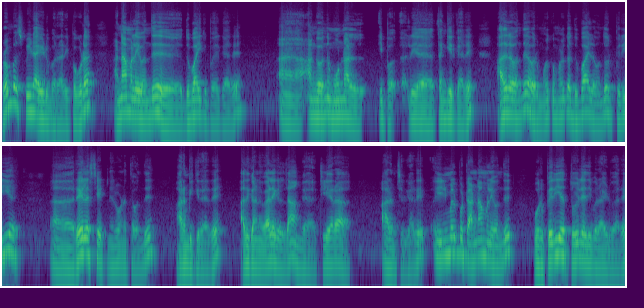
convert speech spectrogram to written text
ரொம்ப ஸ்பீடாக ஈடுபடுறாரு. இப்போ கூட அண்ணாமலை வந்து துபாய்க்கு போயிருக்காரு. அங்கே வந்து மூணு நாள் இப்போ தங்கியிருக்காரு. அதில் வந்து அவர் முழுக்க முழுக்க துபாயில் வந்து ஒரு பெரிய ரியல் எஸ்டேட் நிறுவனத்தை வந்து ஆரம்பிக்கிறாரு. அதுக்கான வேலைகள் தான் அங்கே கிளியராக ஆரம்பிச்சிருக்காரு. இனிமேல் போட்டு அண்ணாமலை வந்து ஒரு பெரிய தொழிலதிபர் ஆகிடுவார்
